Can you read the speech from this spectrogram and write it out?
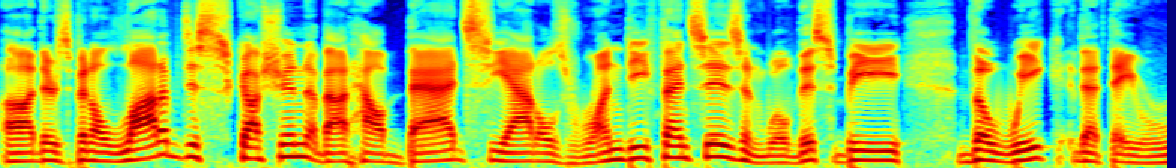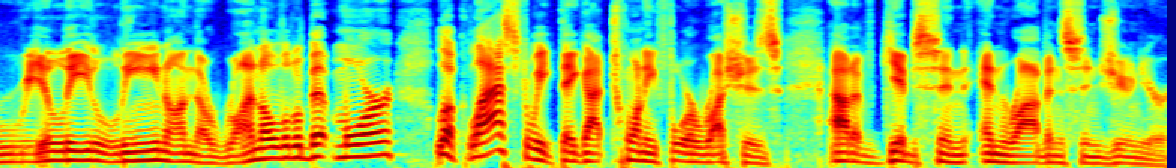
Uh, there's been a lot of discussion about how bad Seattle's run defense is, and will this be the week that they really lean on the run a little bit more? Look, last week they got 24 rushes out of Gibson and Robinson Jr.,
